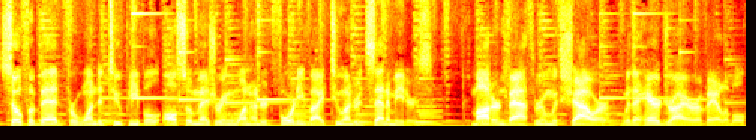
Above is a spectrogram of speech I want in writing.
Sofa bed for 1 to 2 people also measuring 140 by 200 centimeters. Modern bathroom with shower, with a hair dryer available.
